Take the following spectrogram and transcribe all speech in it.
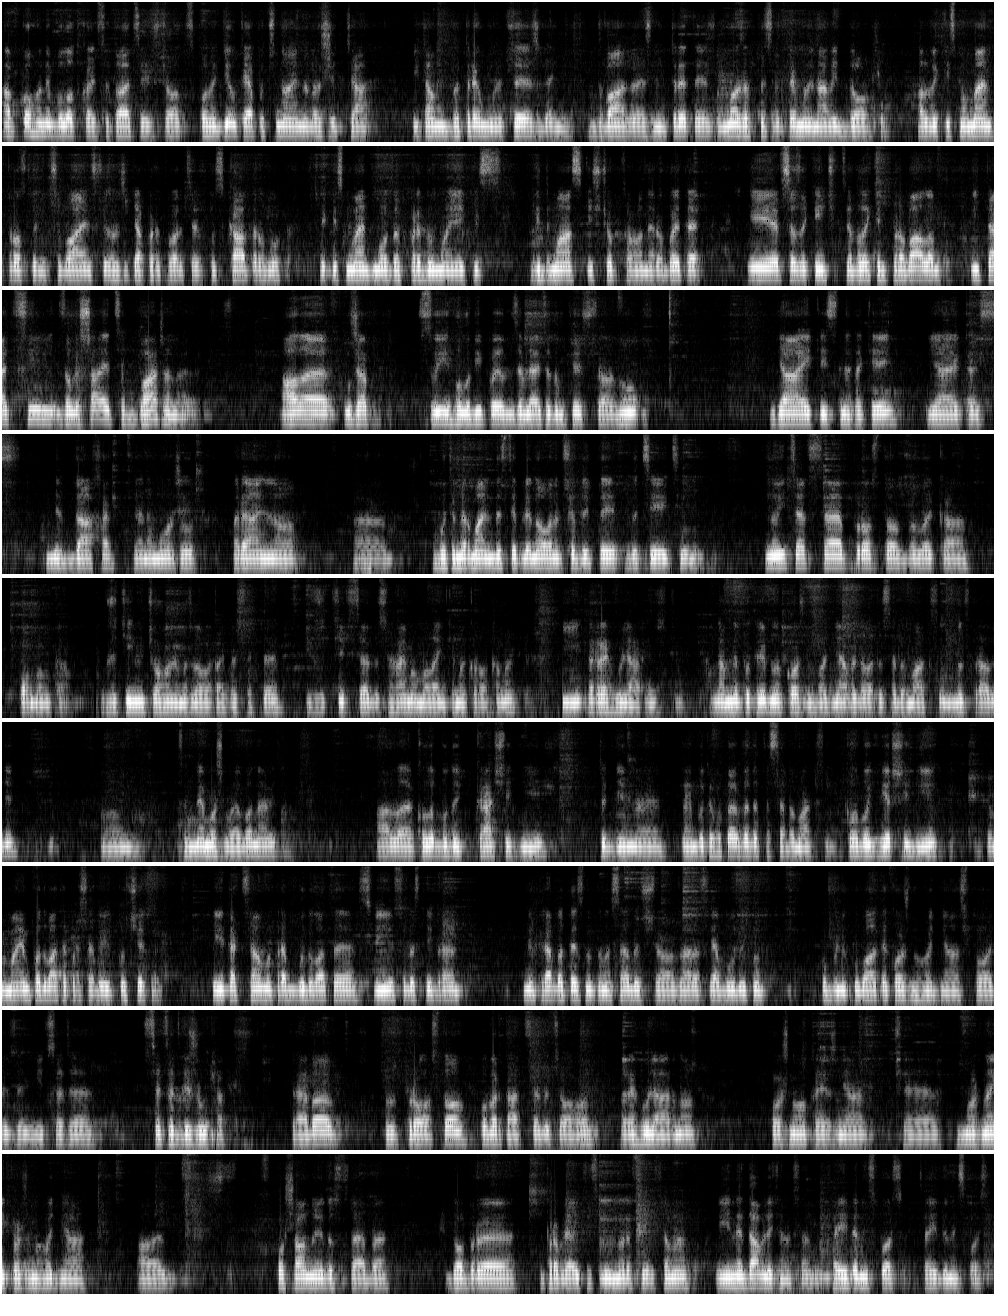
А в кого не було такої ситуації, що от з понеділка я починаю нове життя і там витримую тиждень, два тижні, три тижні. Може хтось витримує навіть довше. Але в якийсь момент просто відчуває, що його життя перетвориться в якусь каторгу, в якийсь момент мозок придумає якісь відмазки, щоб цього не робити, і все закінчиться великим провалом. І та ціль залишається бажаною, але вже в своїй голові з'являються думки, що ну я якийсь не такий, я якась невдаха, я не можу реально е, бути нормально дисциплінованим, щоб дійти до цієї цілі. Ну і це все просто велика помилка. В житті нічого неможливо так досягти. В житті все досягаємо маленькими кроками і регулярністю. Нам не потрібно кожного дня видавати себе максимум. Насправді Ем, це неможливо навіть. Але коли будуть кращі дні, тоді ми маємо бути готові видати себе максимум. Коли будуть гірші дні, то ми маємо подбати про себе і відпочити. І так само треба будувати свій особистий бренд. Не треба тиснути на себе, що зараз я буду тут публікувати кожного дня сторізи і все це, все це двіжуха. Треба просто повертатися до цього регулярно, кожного тижня, чи можна і кожного дня, але з пошаною до себе, добре управляються своїми ресурсами і не давлять на себе. Це єдиний спосіб. Це єдиний спосіб.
